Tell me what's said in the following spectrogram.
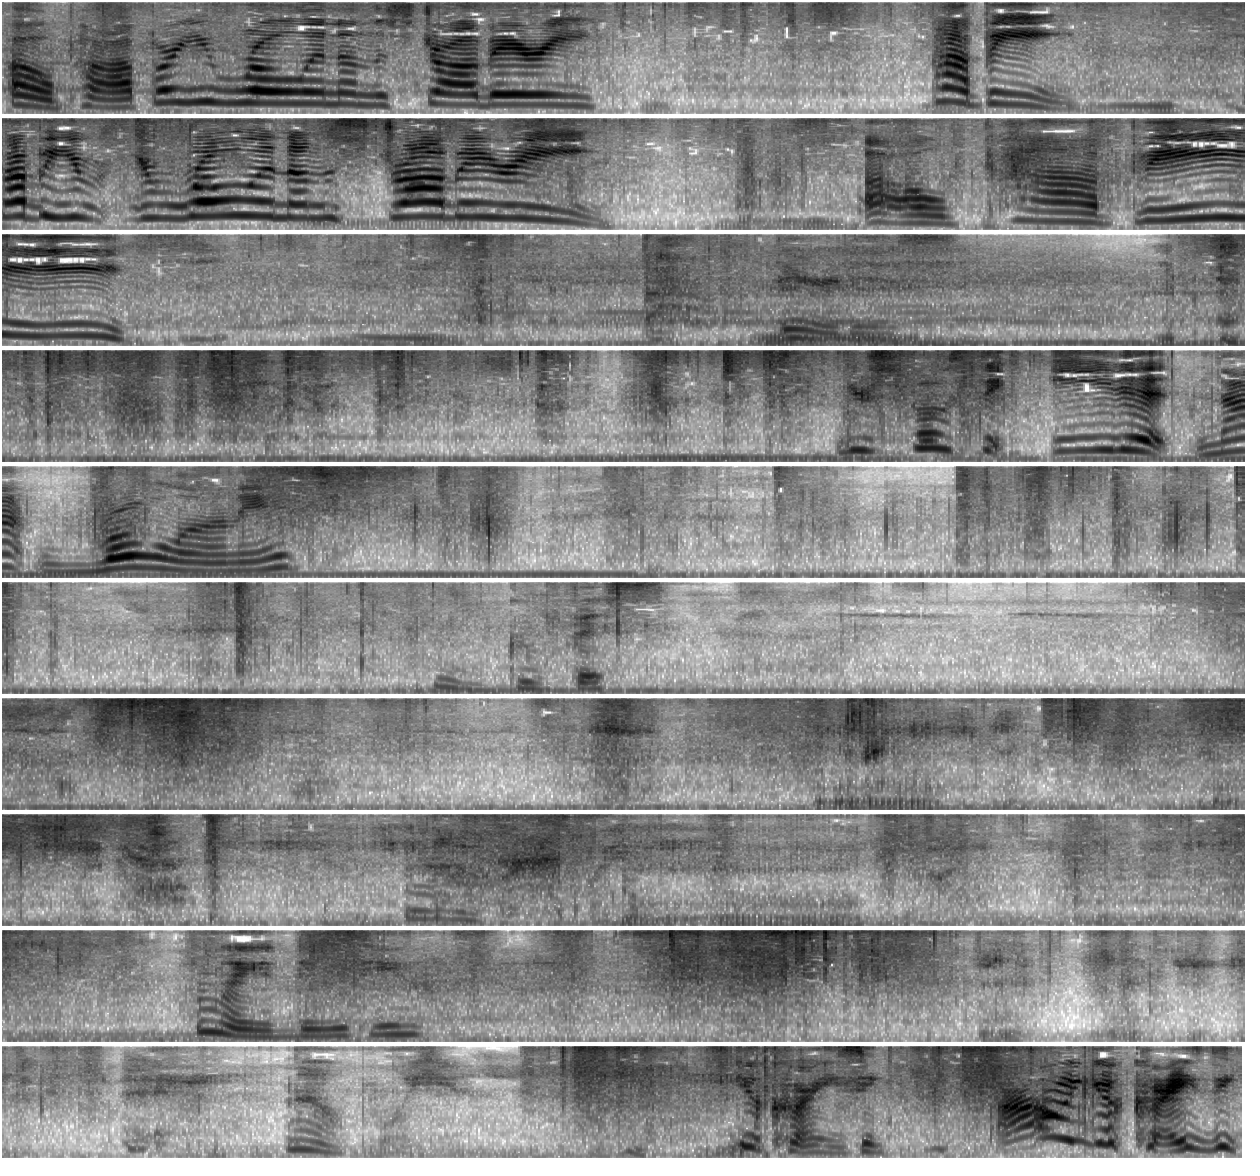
Oh, Pop, are you rolling on the strawberry? Poppy, Poppy, you're, you're rolling on the strawberry. Oh, Poppy. Oh, there it is. You're supposed to eat it, not roll on it. Goofus. What am I gonna do with you? Oh boy. You're crazy. Oh, you're crazy.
